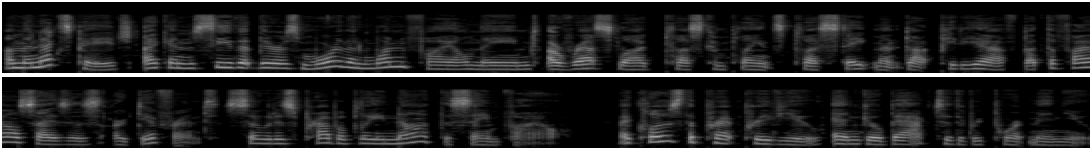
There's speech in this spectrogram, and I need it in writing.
On the next page, I can see that there is more than one file named arrest log plus complaints plus statement.pdf, but the file sizes are different, so it is probably not the same file. I close the print preview and go back to the report menu.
